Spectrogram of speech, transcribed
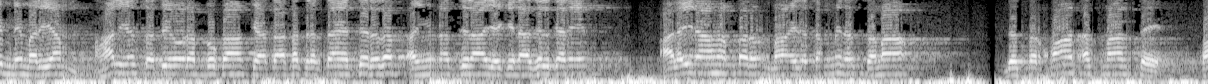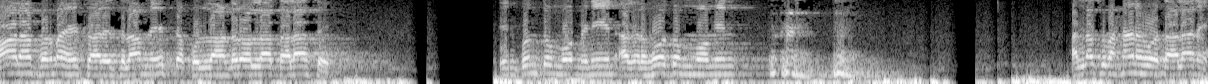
ابن مریم حال یستطیع ربک کیا طاقت رکھتا ہے تیرا رب؟ ان ينزل یہ کہ نازل کرے علینا ہم پر مائدۃ من السماء، دسترخوان اسمان سے۔ قال فرمائے عیسی علیہ السلام نے، اتقوا اللہ، ڈرو اللہ تعالی سے۔ ان کن تم مومنین، اگر ہو تم مومن، اللہ سبحانہ و تعالیٰ نے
